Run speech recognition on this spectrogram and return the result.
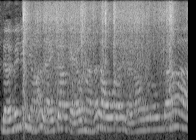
đợi mấy đứa nhỏ lại cho kẹo mà nó lâu ơi là lâu luôn đó.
